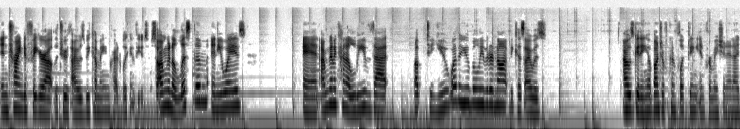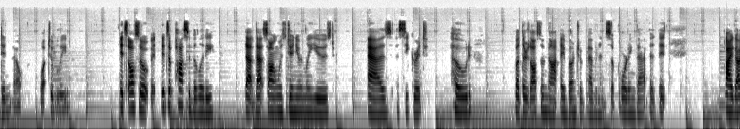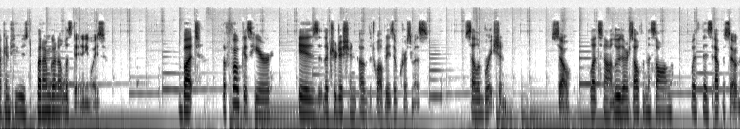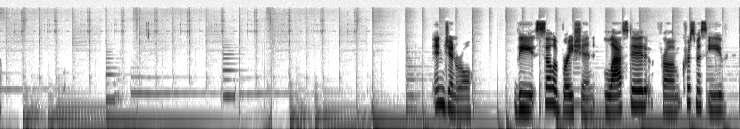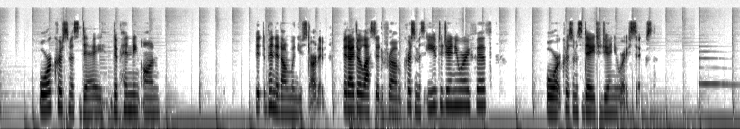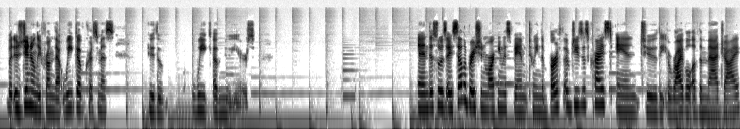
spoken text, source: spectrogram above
in trying to figure out the truth, I was becoming incredibly confused. So I'm going to list them anyways, and I'm going to kind of leave that up to you whether you believe it or not because I was I was getting a bunch of conflicting information and I didn't know what to believe. it's also it's a possibility that that song was genuinely used as a secret code but there's also not a bunch of evidence supporting that. It, it i got confused but i'm going to list it anyways. But the focus here is the tradition of the 12 days of christmas celebration. So let's not lose ourselves in the song with this episode in general, the celebration lasted from Christmas Eve or Christmas Day, depending on it depended on when you started. It either lasted from Christmas Eve to January 5th or Christmas Day to January 6th. But it was generally from that week of Christmas to the week of New Year's and this was a celebration marking the span between the birth of Jesus Christ and to the arrival of the Magi,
